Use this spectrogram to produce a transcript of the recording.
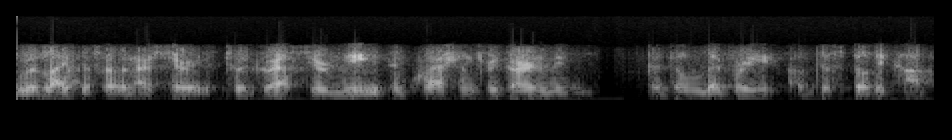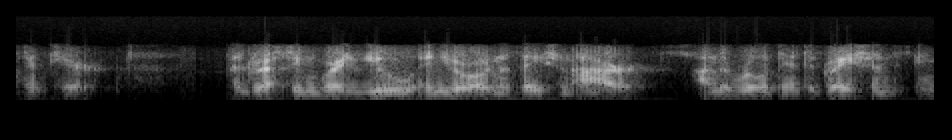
We would like this webinar series to address your needs and questions regarding the, the delivery of disability competent care, addressing where you and your organization are on the road to integration and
